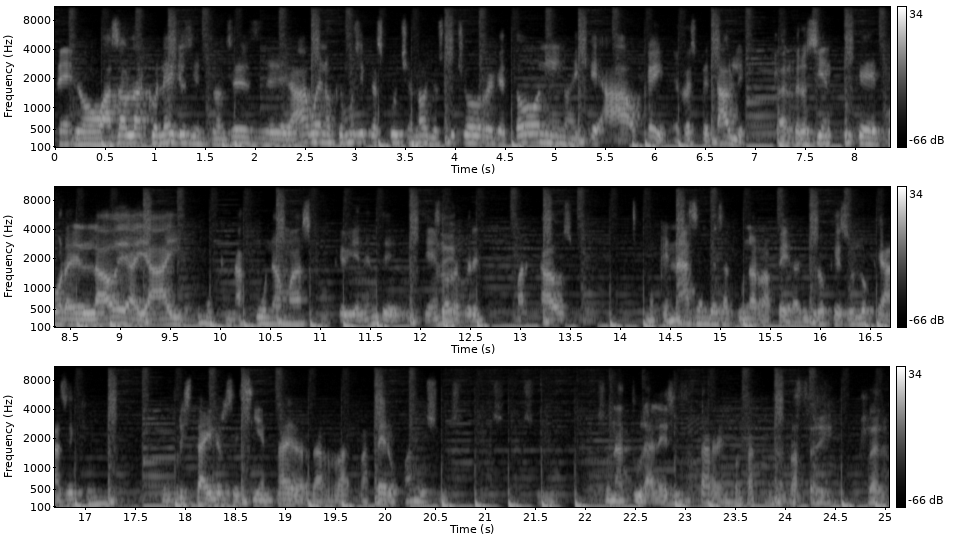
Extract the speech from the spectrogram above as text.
Pero vas a hablar con ellos y entonces, eh, ah, bueno, ¿qué música escucho? No, yo escucho reggaetón y no hay que, ah, ok, es respetable. Claro. Pero siento que por el lado de allá hay como que una cuna más, como que vienen de, tienen los referentes marcados como que nacen de esa cuna rapera. Yo creo que eso es lo que hace que un, freestyler se sienta de verdad rapero cuando su, su, naturaleza es estar en contacto con el rap. Está ahí, claro.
